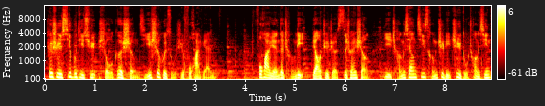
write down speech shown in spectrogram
这是西部地区首个省级社会组织孵化园。孵化园的成立标志着四川省以城乡基层治理制度创新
